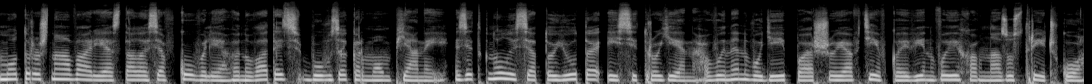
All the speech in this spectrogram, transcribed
Моторошна аварія сталася в Ковелі. Винуватець був за кермом п'яний. Зіткнулися Тойота і Сітроєн. Винен водій першої автівки. Він виїхав на зустрічку.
